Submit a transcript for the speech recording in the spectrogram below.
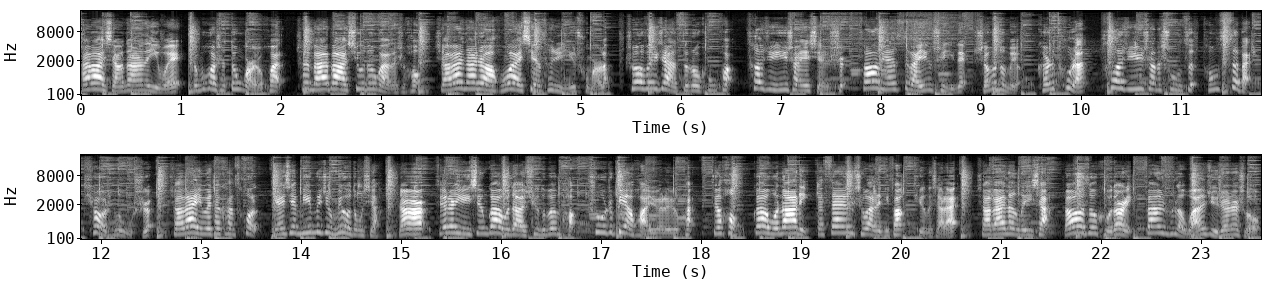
白爸想当然的以为只不过是灯管又坏了。趁白爸修灯管的时候，小白拿着红外线测距仪出门了。收费站四周空旷，测距仪上也显示方圆四百英尺以内什么都没有。可是突然，测距仪上的数字从四百跳成了五十，小白以为他看错了，眼前明明就没有东西啊。然而，随着隐形怪物的迅速奔跑，数值变化越来越快，最后怪物拉里在三英尺外的地方停了下来。小白愣了一下，然后从口袋里翻出了玩具沾沾手。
